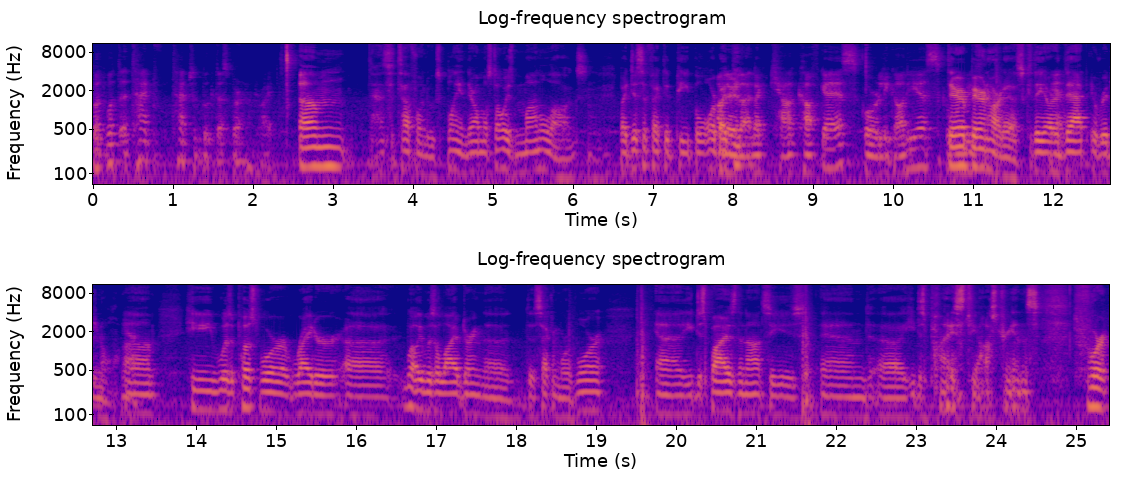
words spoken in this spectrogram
But what type types of book does Bernhard write? Um, that's a tough one to explain. They're almost always monologs. Mm-hmm by disaffected people or are by they like, like Kafkaesque or Ligotti-esque? They're Bernhard-esque. They are yeah. that original. Yeah. Um, he was a post-war writer. Uh, well, he was alive during the the Second World War. Uh, he despised the Nazis and uh, he despised the Austrians for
